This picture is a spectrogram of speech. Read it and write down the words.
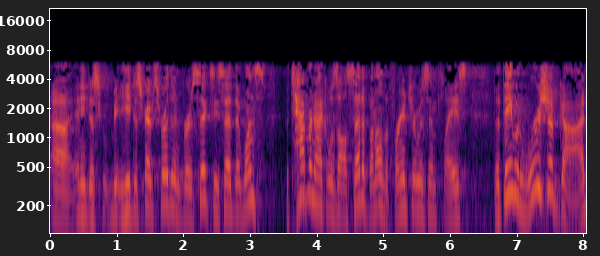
uh, and he, he describes further in verse 6, he said that once the tabernacle was all set up and all the furniture was in place, that they would worship God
